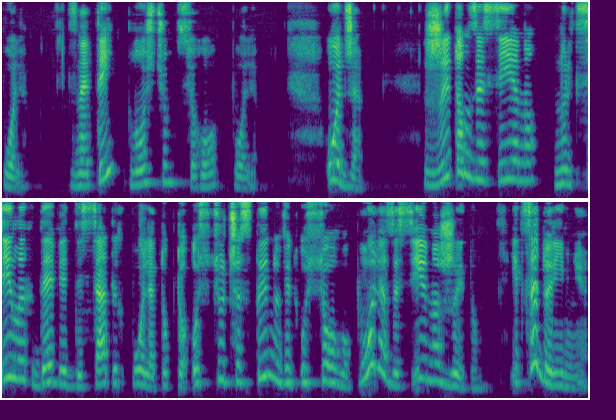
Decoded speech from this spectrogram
поля. Знайти площу всього поля. Отже, житом засіяно 0,9 поля, тобто ось цю частину від усього поля засіяно житом. І це дорівнює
